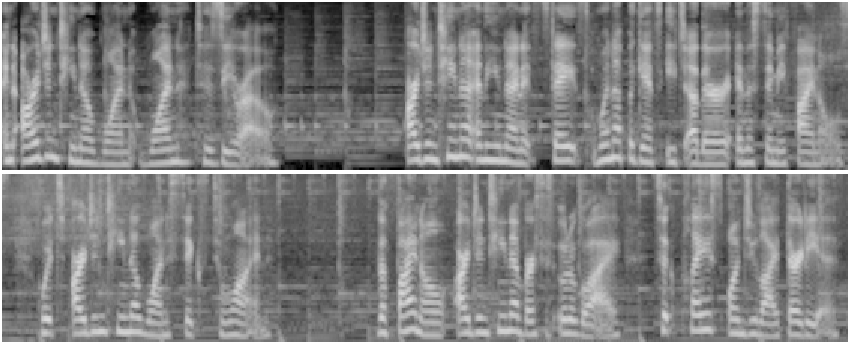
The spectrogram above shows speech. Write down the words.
and Argentina won 1 0. Argentina and the United States went up against each other in the semifinals, which Argentina won 6 1. The final, Argentina versus Uruguay, took place on July 30th.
